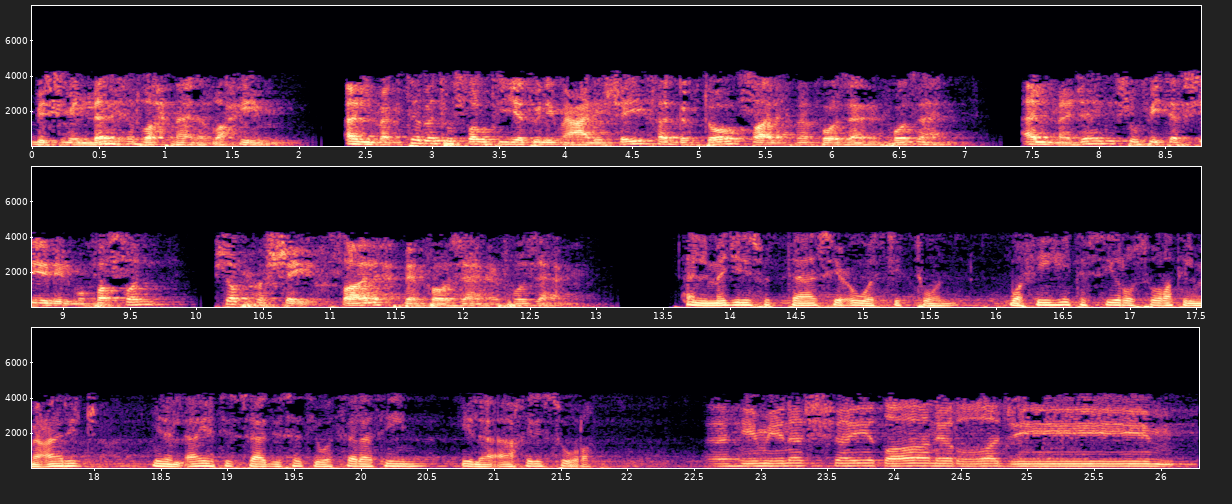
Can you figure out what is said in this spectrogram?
بسم الله الرحمن الرحيم. المكتبة الصوتية لمعالي الشيخ الدكتور صالح بن فوزان الفوزان. المجالس في تفسير المفصل شرح الشيخ صالح بن فوزان الفوزان. المجلس التاسع والستون وفيه تفسير سورة المعارج من الآية السادسة والثلاثين إلى آخر السورة. من الشيطان الرجيم.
